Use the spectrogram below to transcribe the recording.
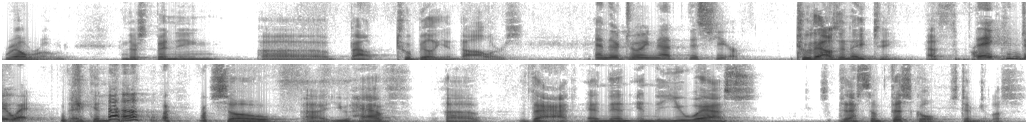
railroad. And they're spending uh, about $2 billion. And they're doing that this year? 2018. That's the problem. They can do it. They can do it. so uh, you have uh, that. And then in the U.S., that's some fiscal stimulus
